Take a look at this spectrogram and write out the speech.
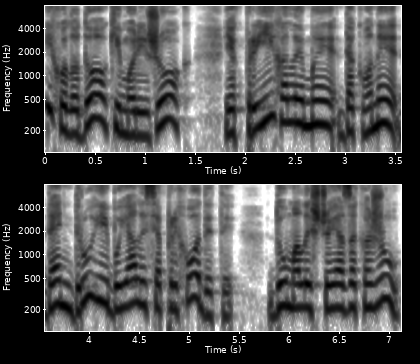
І холодок, і моріжок. Як приїхали ми, так вони день другий боялися приходити, думали, що я закажу.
